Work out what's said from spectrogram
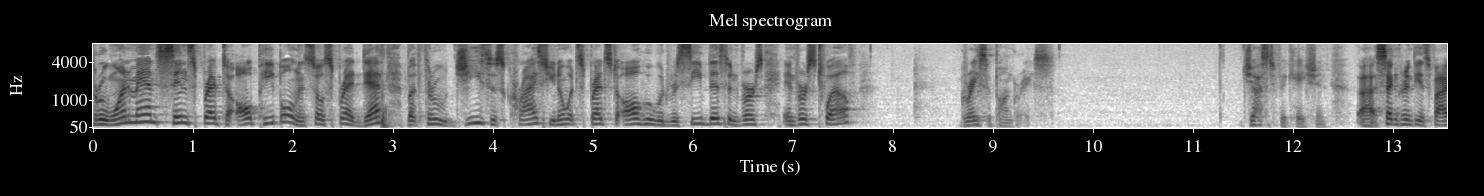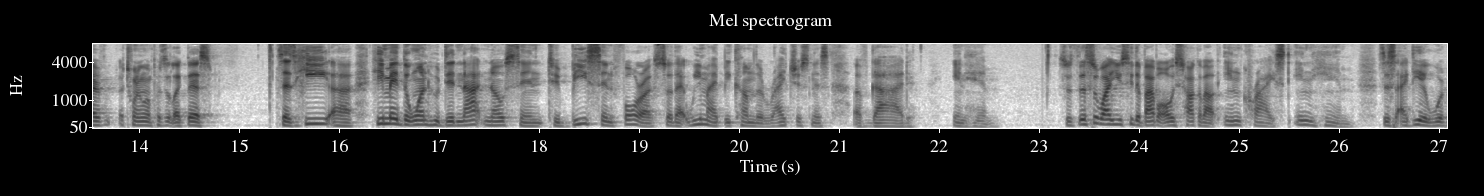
Through one man, sin spread to all people, and so spread death. But through Jesus Christ, you know what spreads to all who would receive this in verse, in verse 12? Grace upon grace. Justification. Uh, 2 Corinthians 5 21 puts it like this. It says, he, uh, he made the one who did not know sin to be sin for us so that we might become the righteousness of God in him. So this is why you see the Bible always talk about in Christ, in Him. It's this idea we're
